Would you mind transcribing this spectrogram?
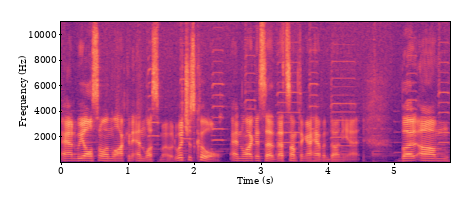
And we also unlock an endless mode, which is cool. And like I said, that's something I haven't done yet. But, um,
